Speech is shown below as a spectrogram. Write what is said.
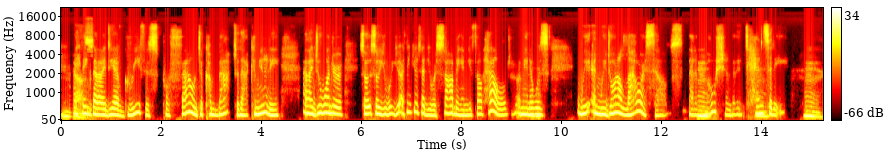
Yes. I think that idea of grief is profound to come back to that community. And I do wonder. So, so you were. You, I think you said you were sobbing and you felt held. I mean, it mm-hmm. was we and we don't allow ourselves that mm. emotion, mm. that intensity. Mm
